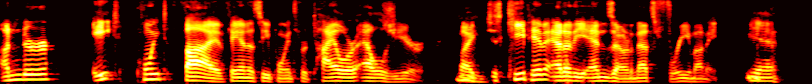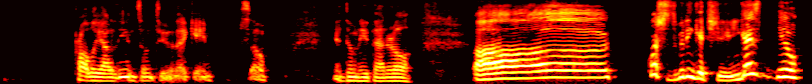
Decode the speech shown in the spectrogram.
under 8.5 fantasy points for Tyler Allgeier. Like, mm. just keep him out of the end zone, and that's free money. Yeah, probably out of the end zone too in that game. So yeah, don't hate that at all. Uh questions. We didn't get you. You guys, you know,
